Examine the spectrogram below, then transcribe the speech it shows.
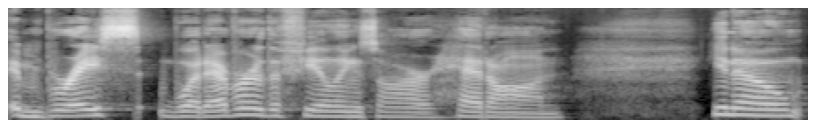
embrace whatever the feelings are head on. You know,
